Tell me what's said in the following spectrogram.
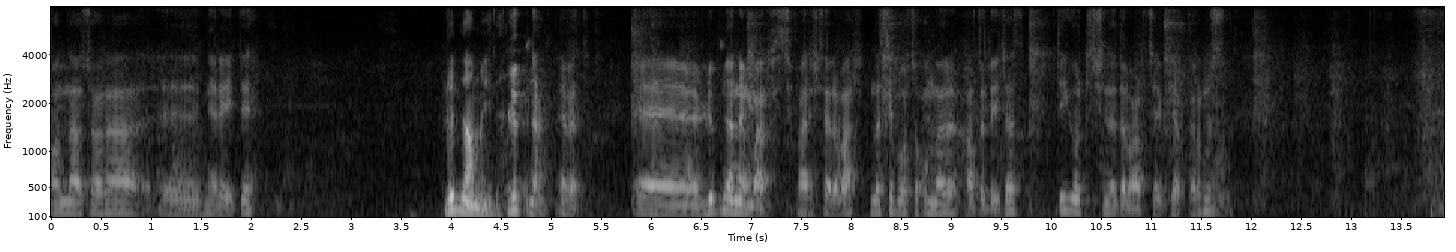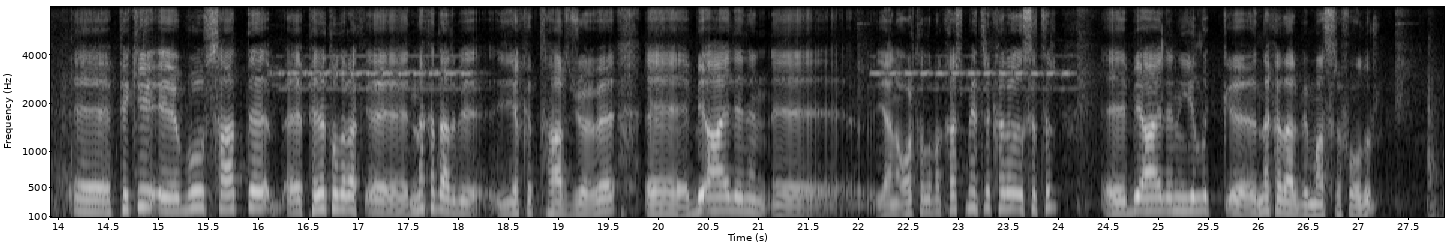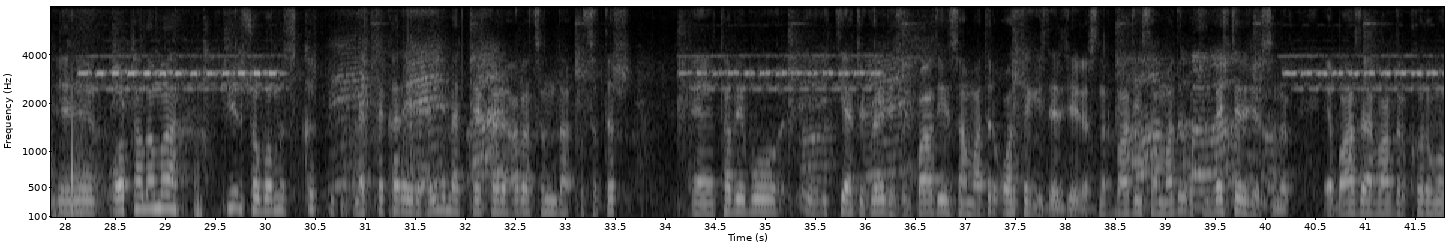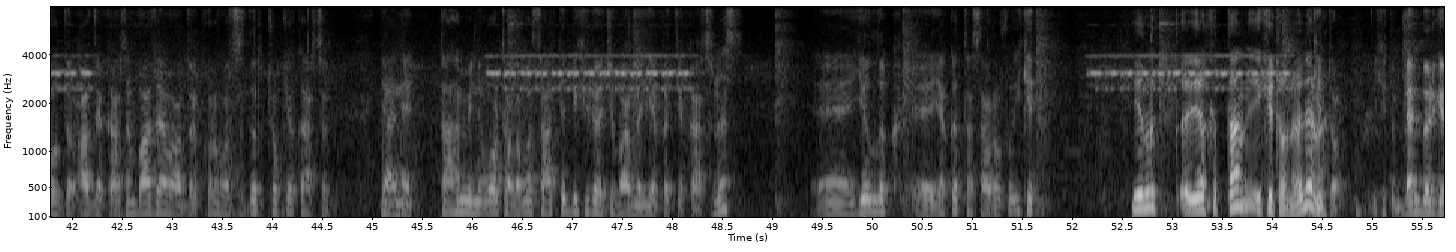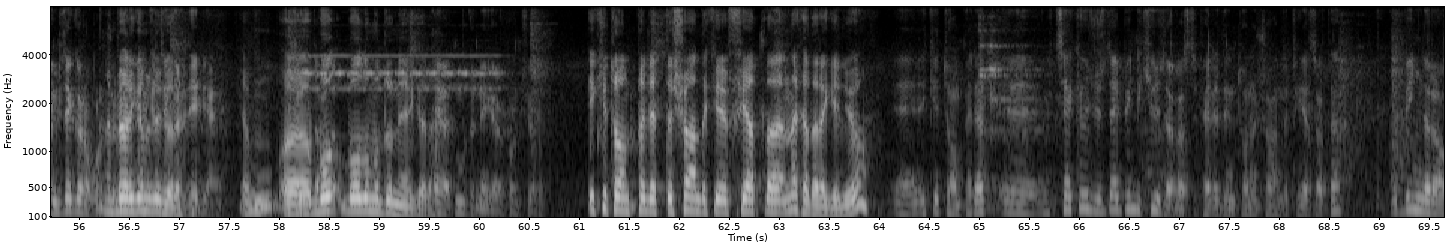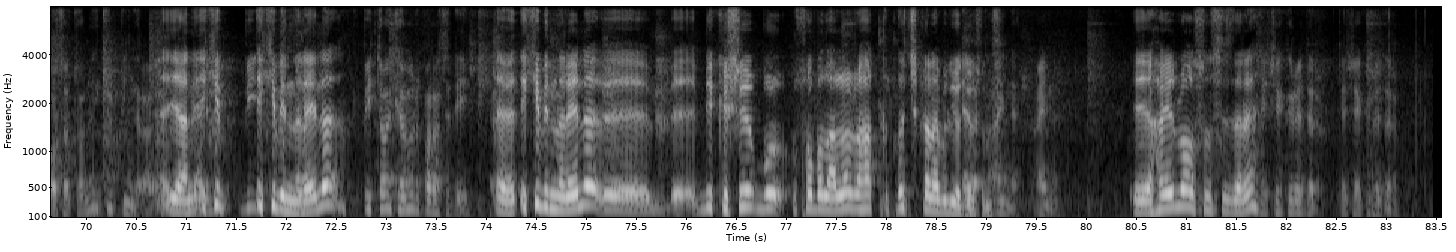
Ondan sonra e, nereydi? Lübnan mıydı? Lübnan, evet. Ee, Lübnan'ın var, siparişleri var. Nasip olsa onları hazırlayacağız. Bir de yurt içinde de var sevkiyatlarımız. Ee, peki e, bu saatte e, pelet olarak e, ne kadar bir yakıt harcıyor ve e, bir ailenin e, yani ortalama kaç metrekare ısıtır? E, bir ailenin yıllık e, ne kadar bir masrafı olur? Ee, ortalama bir sobamız 40 metrekare ile 50 metrekare arasında ısıtır. Ee, tabii bu e, ihtiyaca göre değişir. Bazı insan vardır 18 derece ısınır, bazı insan vardır 35 derece ısınır. E, bazı ev vardır korumalıdır az yakarsın, bazı ev vardır korumasızdır çok yakarsın. Yani tahmini ortalama saatte 1 kilo civarında yakıt yakarsınız. Ee, yıllık e, yakıt tasarrufu 2 Yıllık e, yakıttan 2 ton öyle mi? ton. 2 ton. Ben bölgemize göre konuşuyorum. bölgemize Herkese göre. değil yani. E, e, Bo- Bolu Mudurnu'ya göre. Evet Mudurnu'ya göre konuşuyorum. 2 ton pelette şu andaki fiyatla ne kadara geliyor? 2 ton pelet e, 800 ile 1200 arası peletin tonu şu anda piyasada. E, 1000 lira olsa tonu 2000 lira. E, Yani, iki, bir- bir- 2000 lirayla bir ton kömür parası değil. evet 2000 lirayla e, bir kışı bu sobalarla rahatlıkla çıkarabiliyor diyorsunuz. Evet, aynen, aynen. E, hayırlı olsun sizlere. Teşekkür ederim. Teşekkür ederim.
